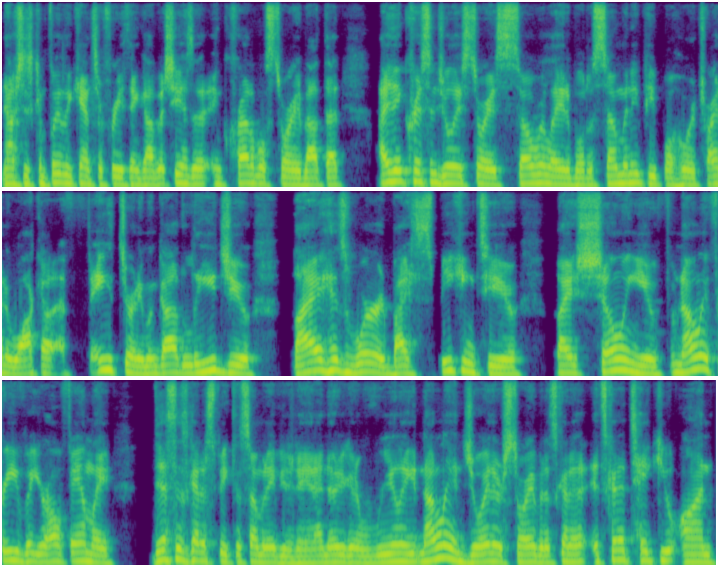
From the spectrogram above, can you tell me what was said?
Now she's completely cancer free, thank God. But she has an incredible story about that. I think Chris and Julie's story is so relatable to so many people who are trying to walk out a faith journey when God leads you by his word, by speaking to you, by showing you, not only for you, but your whole family. This is going to speak to so many of you today. And I know you're going to really not only enjoy their story, but it's going to, it's going to take you on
